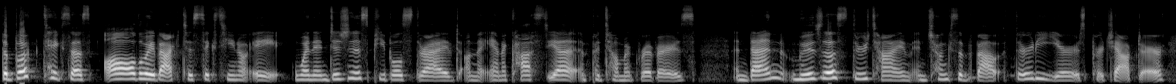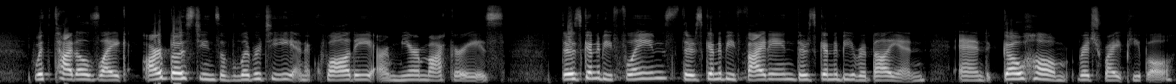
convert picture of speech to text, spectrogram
The book takes us all the way back to 1608, when indigenous peoples thrived on the Anacostia and Potomac rivers, and then moves us through time in chunks of about 30 years per chapter, with titles like Our Boastings of Liberty and Equality Are Mere Mockeries. There's going to be flames, there's going to be fighting, there's going to be rebellion, and go home, rich white people.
